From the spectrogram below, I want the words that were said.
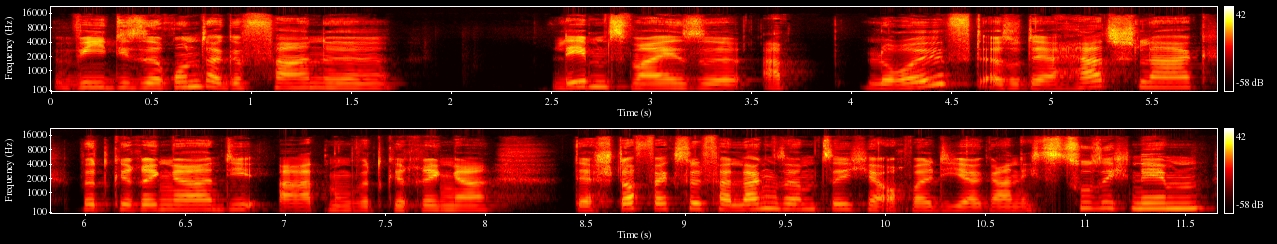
wie diese runtergefahrene Lebensweise abläuft. Also der Herzschlag wird geringer, die Atmung wird geringer, der Stoffwechsel verlangsamt sich, ja auch weil die ja gar nichts zu sich nehmen.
